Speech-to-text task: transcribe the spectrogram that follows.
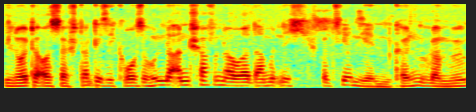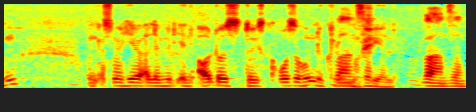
die Leute aus der Stadt, die sich große Hunde anschaffen, aber damit nicht spazieren gehen können oder mögen. Und erstmal hier alle mit ihren Autos durchs große Hundeklo marschieren. Wahnsinn.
